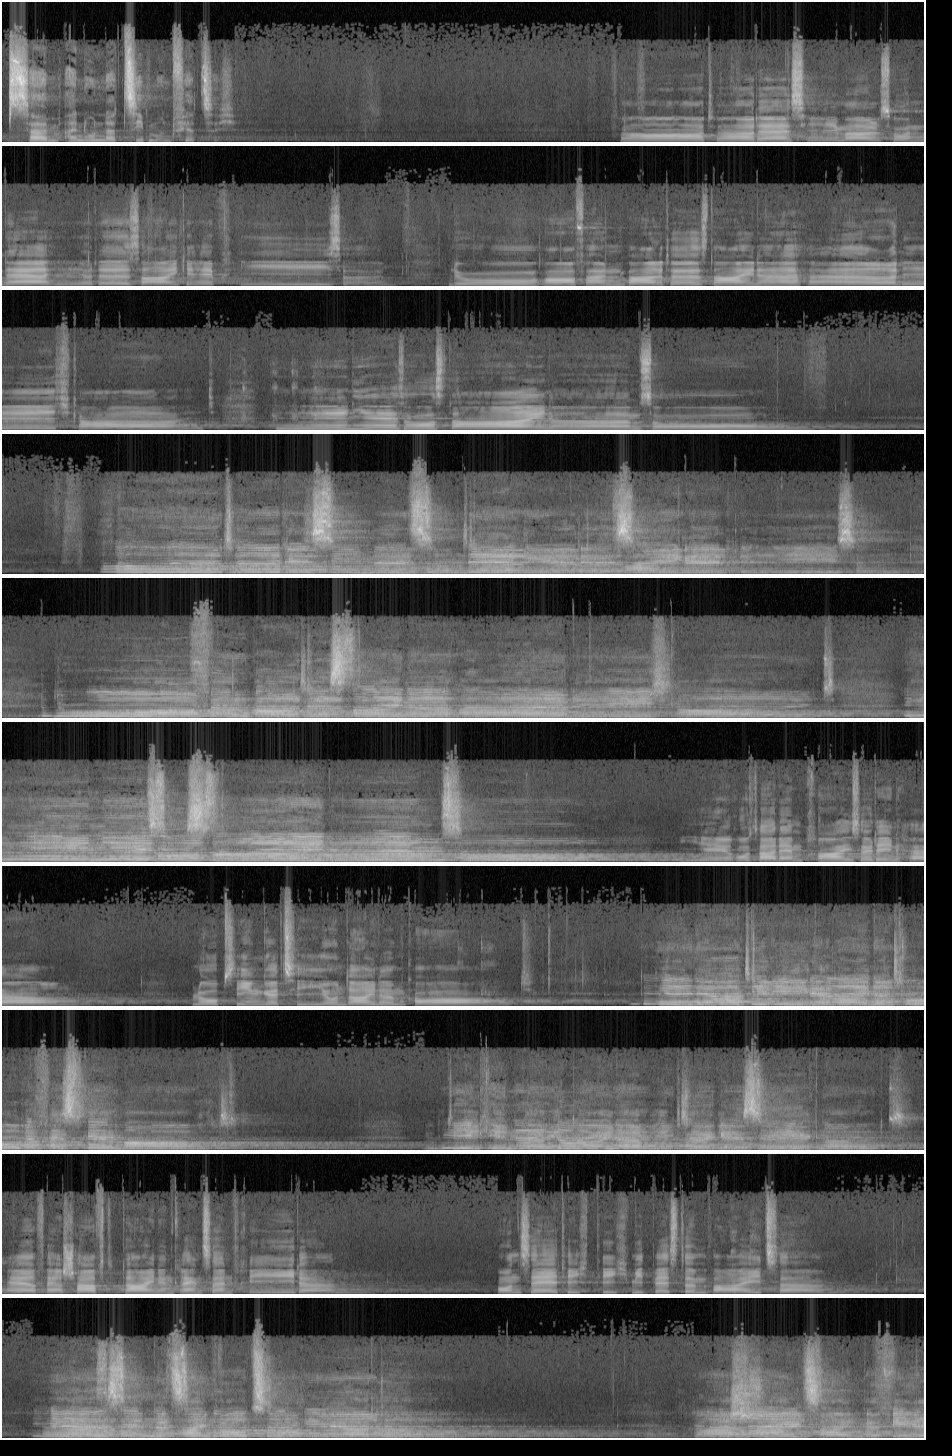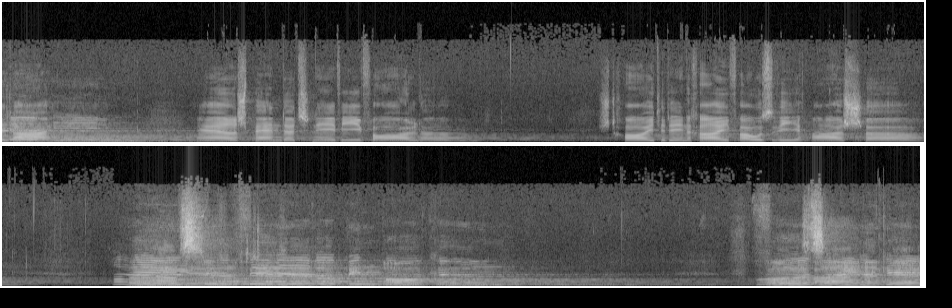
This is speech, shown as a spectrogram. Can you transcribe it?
Psalm 147. Vater des Himmels und der Erde sei gepriesen. Du offenbartest deine Herrlichkeit. In Jesus deinem Jerusalem preise den Herrn. Lob singet Zion deinem Gott. Denn er hat die Riegel deiner Tore festgemacht. Die Kinder in deiner Mitte gesegnet. Er verschafft deinen Grenzen Frieden und sättigt dich mit bestem Weizen. Er sendet sein Wort zur Erde. Eilt sein Befehl dahin. Er spendet Schnee wie Wolle, streute den Reif aus wie Asche. Als wirft er ab in Brocken. Voll seiner Kälte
